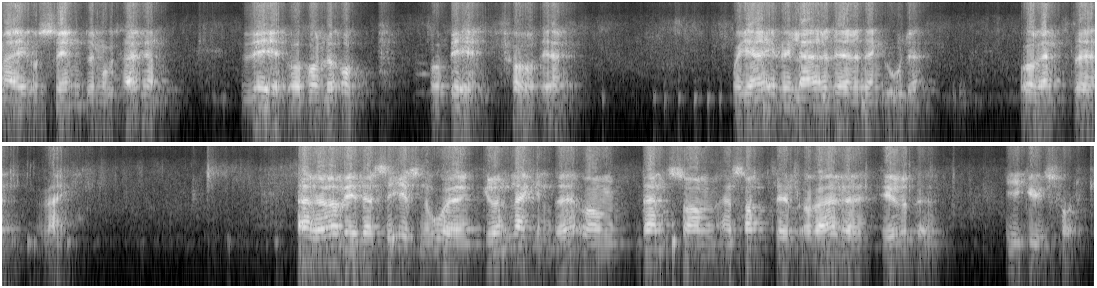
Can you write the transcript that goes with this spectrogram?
meg å synde mot Herren ved å holde opp og be for dere. Og jeg vil lære dere den gode og rette vei. Her hører vi det sies noe grunnleggende om den som er satt til å være hyrde i Guds folk.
